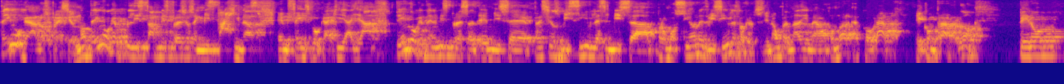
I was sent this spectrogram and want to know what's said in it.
tengo que dar los precios, no tengo que listar mis precios en mis páginas, en Facebook, aquí, allá. Tengo que tener mis, precios, eh, mis eh, precios visibles y mis ah, promociones visibles, porque si no, pues nadie me va a comprar, a cobrar, comprar, perdón. Pero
